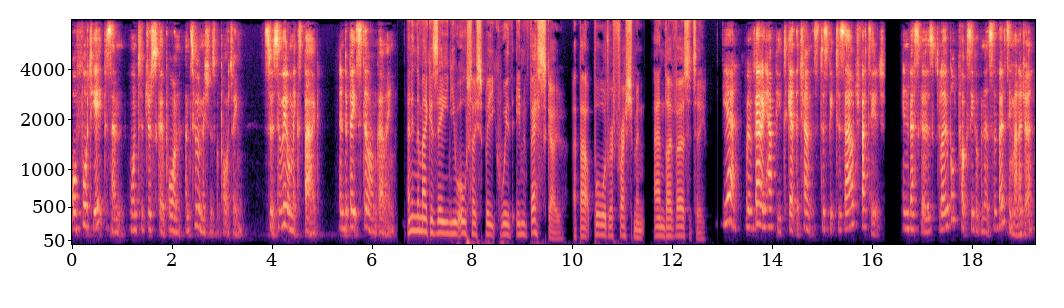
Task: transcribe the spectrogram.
or 48% wanted just Scope 1 and 2 emissions reporting. So it's a real mixed bag, and debate's still ongoing. And in the magazine, you also speak with Invesco about board refreshment and diversity. Yeah, we're very happy to get the chance to speak to Zauj Fatij, Invesco's Global Proxy Governance and Voting Manager.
